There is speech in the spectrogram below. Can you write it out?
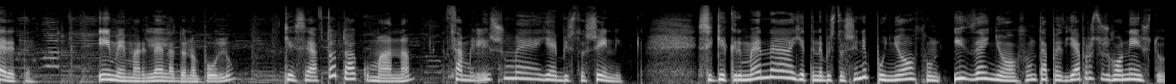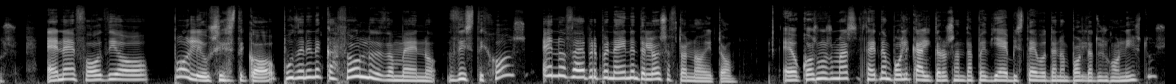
Χαίρετε, είμαι η Μαριλέλα Αντωνοπούλου και σε αυτό το Ακουμάνα θα μιλήσουμε για εμπιστοσύνη. Συγκεκριμένα για την εμπιστοσύνη που νιώθουν ή δεν νιώθουν τα παιδιά προς τους γονείς τους. Ένα εφόδιο πολύ ουσιαστικό που δεν είναι καθόλου δεδομένο δυστυχώς ενώ θα έπρεπε να είναι εντελώς αυτονόητο. Ε, ο κόσμος μας θα ήταν πολύ καλύτερος αν τα παιδιά εμπιστεύονταν απόλυτα τους γονείς τους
